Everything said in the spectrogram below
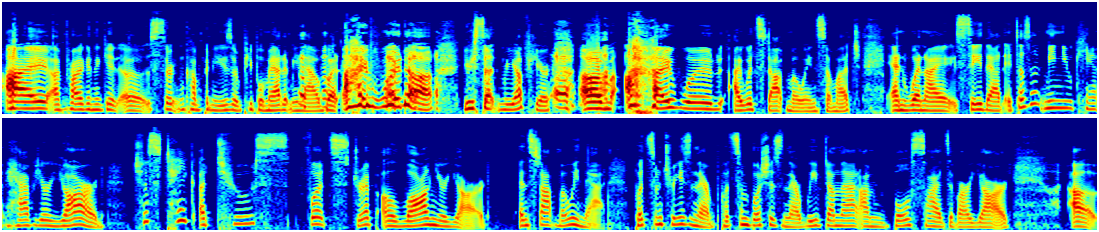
I, I'm probably going to get uh, certain companies or people mad at me now, but I would. Uh, you're setting me up here. Um, I would, I would stop mowing so much. And when I say that, it doesn't mean you can't have your yard. Just take a two foot strip along your yard and stop mowing that. Put some trees in there. Put some bushes in there. We've done that on both sides of our yard. Uh,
